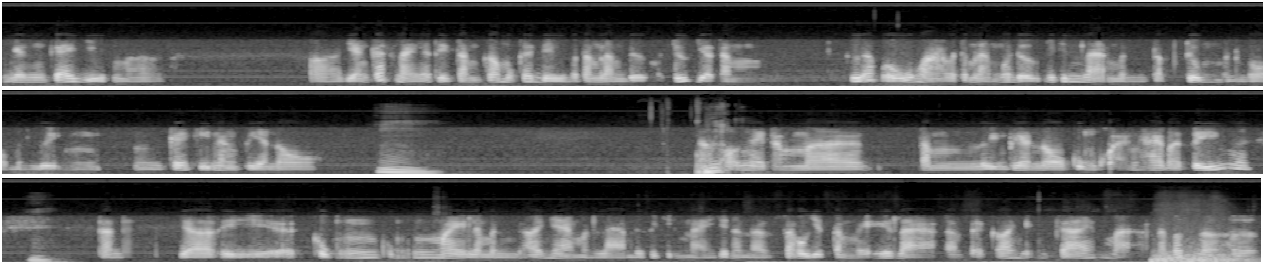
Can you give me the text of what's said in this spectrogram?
nhân cái dịp mà uh, giãn cách này thì tâm có một cái điều mà tâm làm được mà trước giờ tâm cứ ấp ủ hoài và tâm làm có được đó chính là mình tập trung mình ngồi mình luyện ừ, cái kỹ năng piano ừ. Cũng mỗi ngày tâm uh, tâm luyện piano cũng khoảng hai ba tiếng ừ. thành giờ thì cũng cũng may là mình ở nhà mình làm được cái chuyện này cho nên là sau dịch tâm nghĩ là tâm sẽ có những cái mà nó bất ngờ hơn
